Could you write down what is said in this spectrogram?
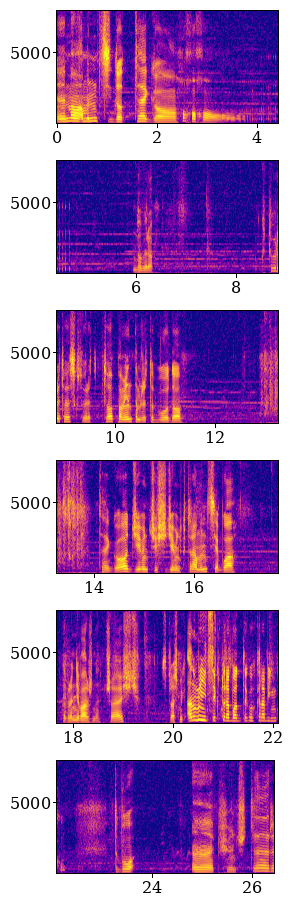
Yy, mało amunicji do tego. Ho, ho, ho. Dobra. Które to jest które? To pamiętam, że to było do tego 9.39. Która amunicja była... Dobra, nieważne. Cześć. Sprawdźmy amunicję, która była do tego karabinku. To było... E, 5.4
